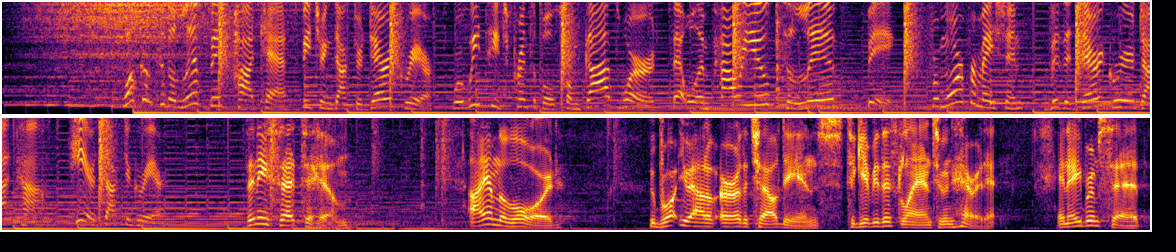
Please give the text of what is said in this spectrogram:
Welcome to the Live Big podcast featuring Dr. Derek Grier, where we teach principles from God's Word that will empower you to live big. For more information, visit derekgrier.com. Here's Dr. Grier. Then he said to him, I am the Lord who brought you out of Ur the Chaldeans to give you this land to inherit it. And Abram said,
